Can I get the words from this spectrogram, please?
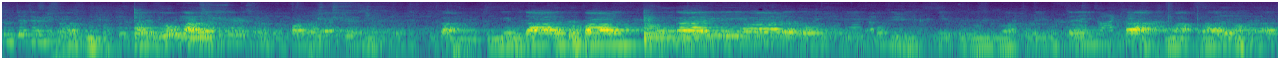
तुमच्या चरणी समर्पण करतो जो महाराजांच्या चरणी समर्पण चरणी समर्पण तुका तुम्ही उदार कृपाळ शृंगारी देवाळ उत्तरे कळा क्षमा महाराज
